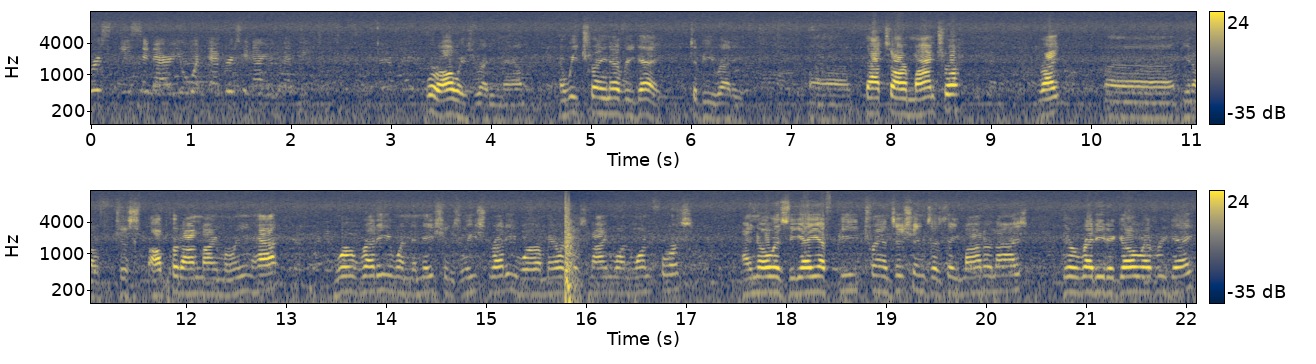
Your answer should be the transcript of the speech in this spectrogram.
worst case scenario, whatever scenario that may be? We're always ready, ma'am. And we train every day to be ready. Uh, that's our mantra, right? Uh, you know, just I'll put on my Marine hat. We're ready when the nation's least ready. We're America's 911 force. I know as the AFP transitions, as they modernize, they're ready to go every day.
